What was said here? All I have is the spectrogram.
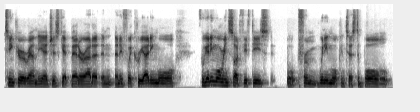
tinker around the edges, get better at it, and and if we're creating more, if we're getting more inside fifties from winning more contested ball,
